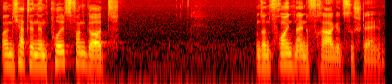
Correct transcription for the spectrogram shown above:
und ich hatte einen Impuls von Gott, unseren Freunden eine Frage zu stellen.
